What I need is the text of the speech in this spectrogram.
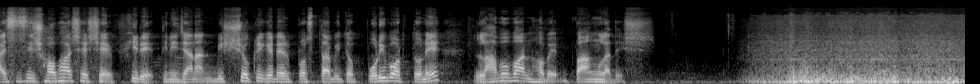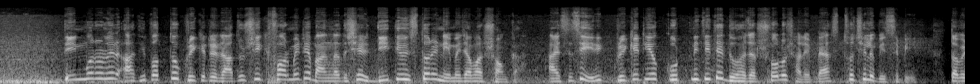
আইসিসি সভা শেষে ফিরে তিনি জানান, বিশ্ব ক্রিকেটের প্রস্তাবিত পরিবর্তনে লাভবান হবে বাংলাদেশ। তিন মোড়লের আধিপত্য ক্রিকেটের রাজস্বিক ফরম্যাটে বাংলাদেশের দ্বিতীয় স্তরে নেমে যাওয়ার শঙ্কা। আইসিসির ক্রিকেটীয় কূটনীতিতে দু হাজার ষোলো সালে ব্যস্ত ছিল বিসিবি। তবে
